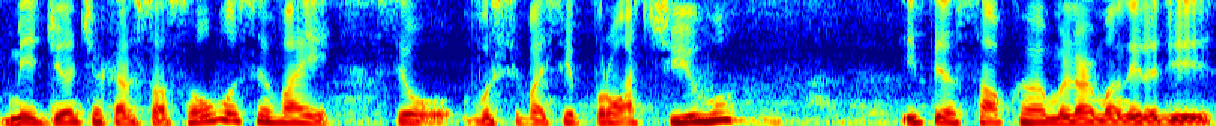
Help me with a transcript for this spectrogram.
mediante aquela situação ou você vai ser, você vai ser proativo e pensar qual é a melhor maneira de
